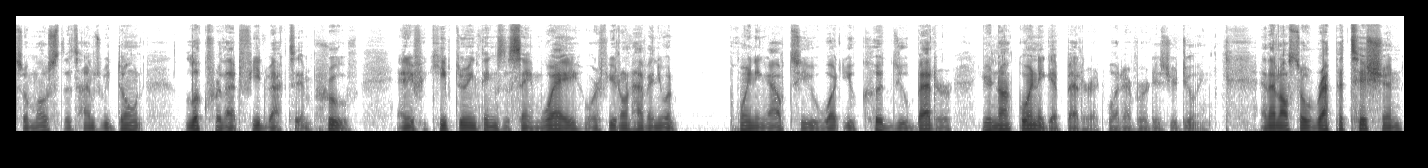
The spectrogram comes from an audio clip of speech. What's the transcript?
so most of the times we don't look for that feedback to improve. And if you keep doing things the same way, or if you don't have anyone pointing out to you what you could do better, you're not going to get better at whatever it is you're doing. And then also repetition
